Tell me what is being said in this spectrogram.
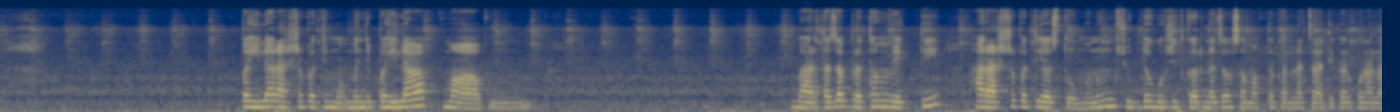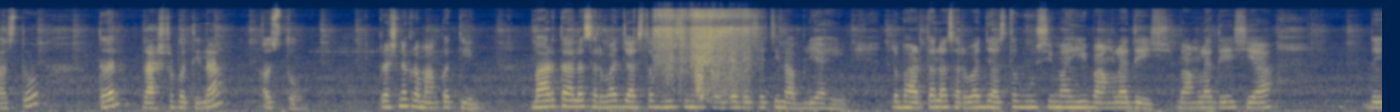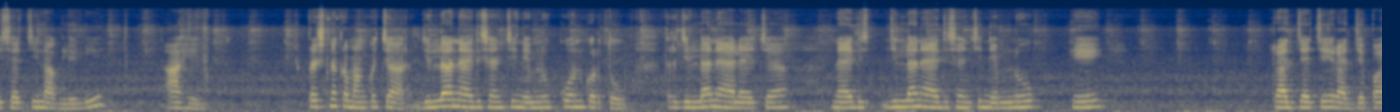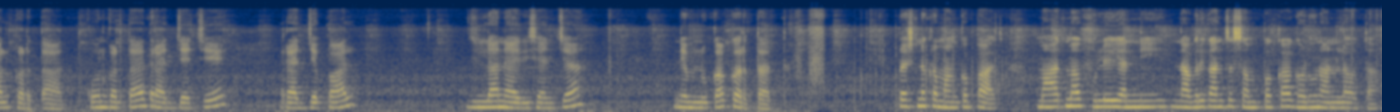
पहिला राष्ट्रपती म- म्हणजे पहिला म- भारताचा प्रथम व्यक्ती हा राष्ट्रपती असतो. म्हणून शुद्ध घोषित करण्याचा व समाप्त करण्याचा अधिकार कोणाला असतो? तर राष्ट्रपतीला असतो. प्रश्न क्रमांक तीन. भारताला सर्वात जास्त भूसीमा कोणत्या देशाची लाभली आहे? तर भारताला सर्वात जास्त भूसीमा ही बांगलादेश. बांगलादेश या देशाची लागलेली आहे. प्रश्न क्रमांक चार. जिल्हा न्यायाधीशांची नेमणूक कोण करतो? तर जिल्हा न्यायालयाच्या न्यायाधीश जिल्हा न्यायाधीशांची नेमणूक हे राज्याचे राज्यपाल करतात. कोण करतात? राज्याचे राज्यपाल जिल्हा न्यायाधीशांच्या नेमणुका करतात. प्रश्न क्रमांक पाच. महात्मा फुले यांनी नागरिकांचा संप का घडून आणला होता?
